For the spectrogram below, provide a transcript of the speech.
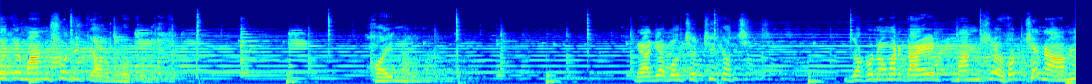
থেকে মাংস দিতে আরম্ভ করেছে হয় না। রাজা বলছে, ঠিক আছে। যখন আমার গায়ের মাংস হচ্ছে না, আমি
